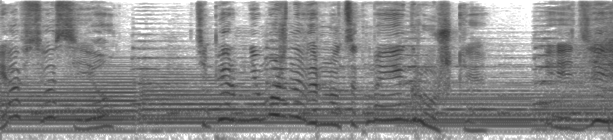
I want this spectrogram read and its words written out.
Я все съел. Теперь мне можно вернуться к моей игрушке? Иди,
